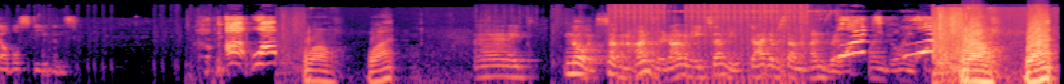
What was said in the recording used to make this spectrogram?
double Stevens. Uh, what? Whoa, what? And eight, no, it's 700, not even 870. God, it was 700. What? Plain bologna. Whoa, what?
